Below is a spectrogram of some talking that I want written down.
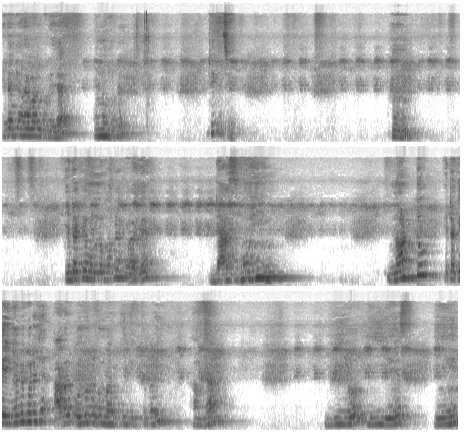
এটাকে আরেকবার করে যায়, অন্যভাবে। ঠিক আছে? হুম। এটাকে অন্যভাবে করা যায় ডাস মহিম নট টু এটাকে এইভাবে করা যায়। আরও অন্যরকমভাবে কি লিখতে পারি? আমরা B O E S N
